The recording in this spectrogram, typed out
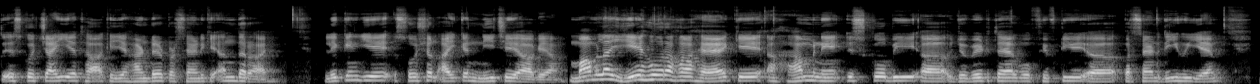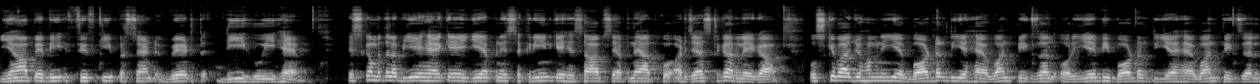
तो इसको चाहिए था कि ये 100 परसेंट के अंदर आए। लेकिन ये सोशल आइकन नीचे आ गया। मामला ये हो रहा है कि हमने इसको भी जो वेट है वो 50 परसेंट दी हुई है। यहाँ पे भी 50 परसेंट वेट दी हुई है। इसका मतलब ये है कि ये अपने स्क्रीन के हिसाब से अपने आप को एडजस्ट कर लेगा। उसके बाद जो हमने ये बॉर्डर दिया है वन पिक्सल और ये भी बॉर्डर दिया है वन पिक्सल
